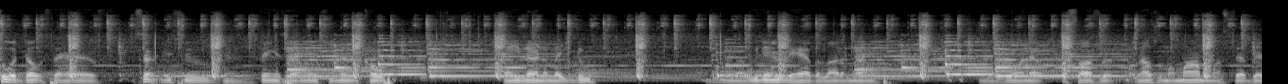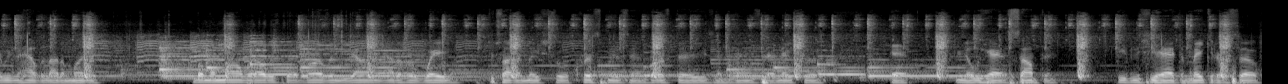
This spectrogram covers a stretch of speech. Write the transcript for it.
two adults that have certain issues and things that nature, you learn to cope and you learn to make do. You know, we didn't really have a lot of money you know, growing up. When I was with my mom and my stepdad, we didn't have a lot of money. But my mom would always go above and beyond out of her way to try to make sure Christmas and birthdays and things of that nature that you know we had something, even if she had to make it herself.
